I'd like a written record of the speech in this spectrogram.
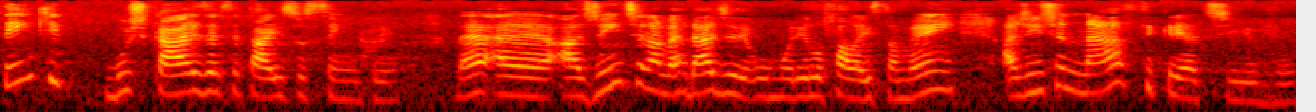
tem que buscar exercitar isso sempre. Né? É, a gente, na verdade, o Murilo fala isso também, a gente nasce criativo.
